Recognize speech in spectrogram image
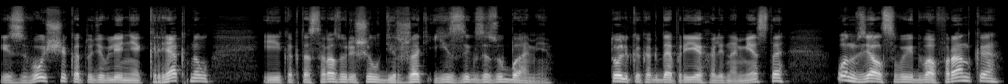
Извозчик от удивления крякнул и как-то сразу решил держать язык за зубами. Только когда приехали на место, он взял свои два франка,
